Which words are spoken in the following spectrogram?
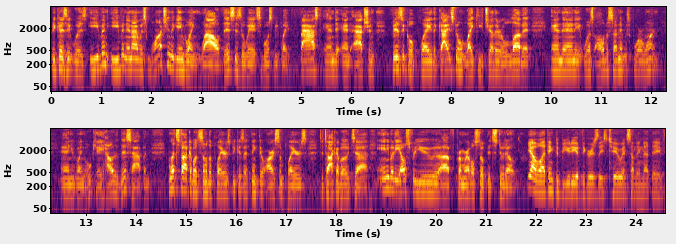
because it was even, even, and I was watching the game going, wow, this is the way it's supposed to be played. Fast, end to end action, physical play. The guys don't like each other, love it. And then it was all of a sudden it was 4 1. And you're going, okay, how did this happen? Let's talk about some of the players because I think there are some players to talk about. Uh, anybody else for you uh, from Revelstoke that stood out? Yeah, well, I think the beauty of the Grizzlies too, and something that they've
